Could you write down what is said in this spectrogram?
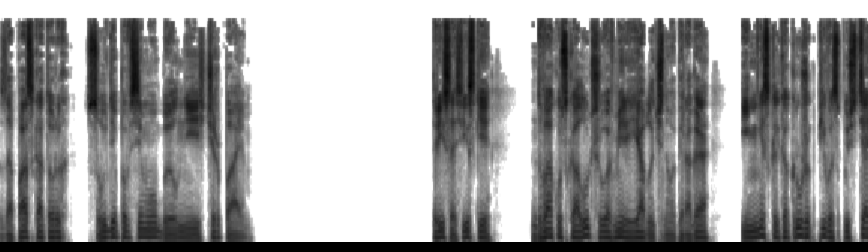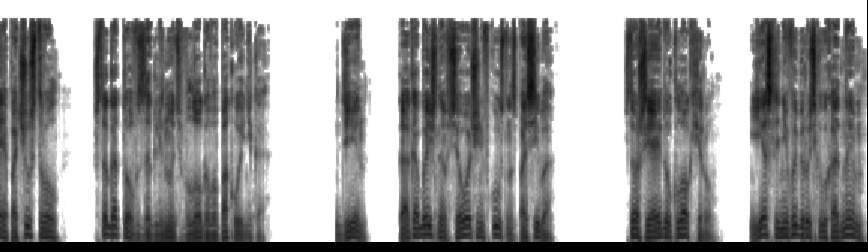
запас которых, судя по всему, был неисчерпаем. Три сосиски, два куска лучшего в мире яблочного пирога и несколько кружек пива спустя я почувствовал, что готов заглянуть в логово покойника. «Дин, как обычно, все очень вкусно, спасибо. Что ж, я иду к Локхеру, если не выберусь к выходным,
